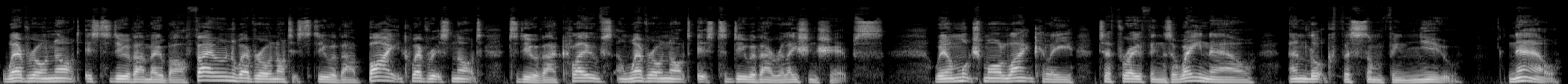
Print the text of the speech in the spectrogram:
Whether or not it's to do with our mobile phone, whether or not it's to do with our bike, whether it's not to do with our clothes, and whether or not it's to do with our relationships. We are much more likely to throw things away now and look for something new. Now,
